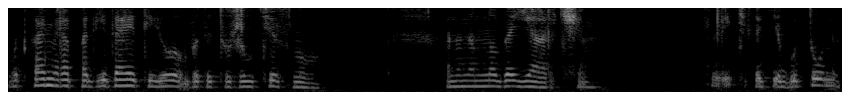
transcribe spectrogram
Вот камера подъедает ее, вот эту желтизну. Она намного ярче. Смотрите, какие бутоны.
